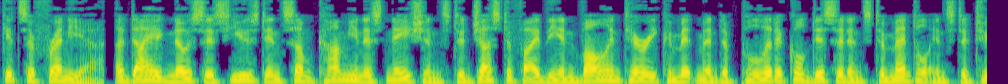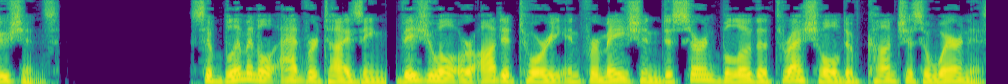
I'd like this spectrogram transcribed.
schizophrenia, a diagnosis used in some communist nations to justify the involuntary commitment of political dissidents to mental institutions. Subliminal advertising, visual or auditory information discerned below the threshold of conscious awareness,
